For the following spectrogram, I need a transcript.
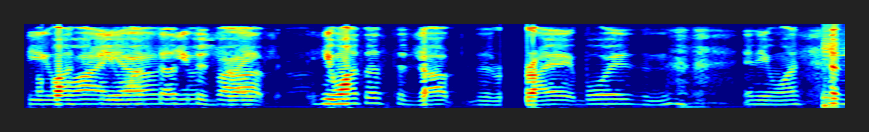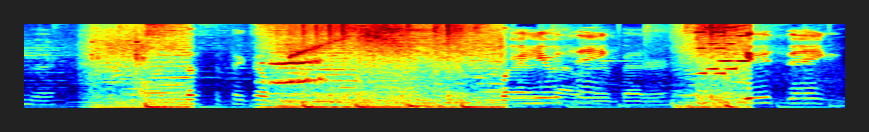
He wants, he wants us He to was drop. He wants us to drop the Riot Boys, and and he wants them to wants us to pick up. Yeah, he was saying- better. He was saying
